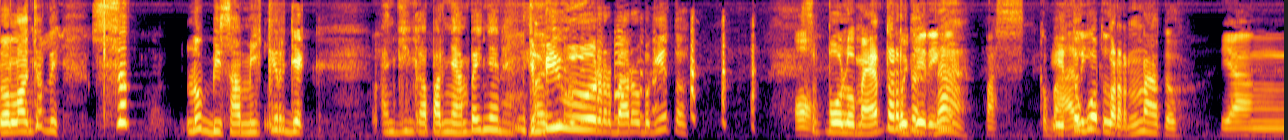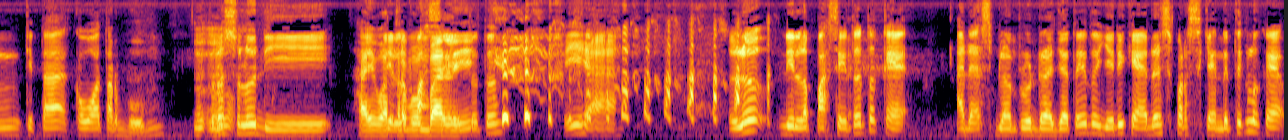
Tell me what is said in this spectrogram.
lu loncat nih set lu bisa mikir Jack anjing kapan nyampe nya nih jebiur baru begitu Oh. 10 meter Gue tuh. jadi nah pas ke Bali itu gue tuh pernah tuh yang kita ke waterboom, terus lu di Hai, waterboom Bali. itu tuh. iya. Lu dilepas itu tuh kayak ada 90 derajatnya itu jadi kayak ada sepersekian detik lu kayak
